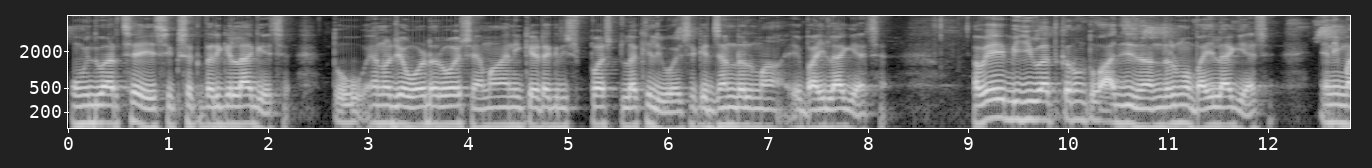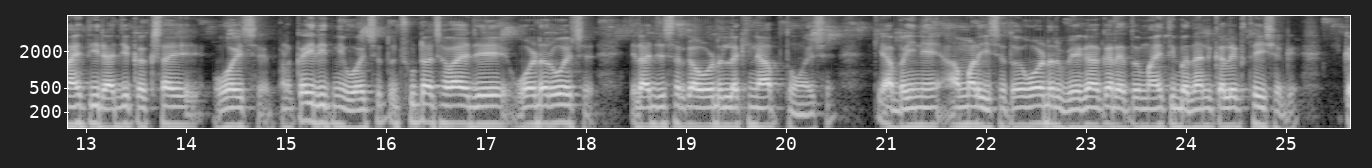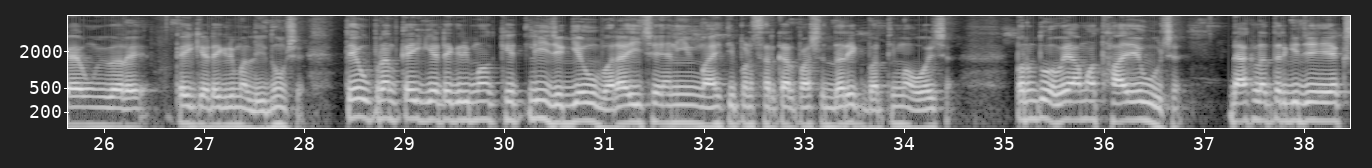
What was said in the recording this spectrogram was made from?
ઉમેદવાર છે એ શિક્ષક તરીકે લાગે છે. તો એનો જે ઓર્ડર હોય છે, એમાં એની કેટેગરી સ્પષ્ટ લખેલી હોય છે કે જનરલમાં એ ભાઈ લાગ્યા છે. હવે બીજી વાત કરું તો આ જે જનરલમાં ભાઈ લાગ્યા છે, એની માહિતી રાજ્ય કક્ષાએ હોય છે. પણ કઈ રીતની હોય છે? તો છૂટાછવાયા જે ઓર્ડર હોય છે, એ રાજ્ય સરકાર ઓર્ડર લખીને આપતું હોય છે કે આ ભાઈને આ મળી છે, તો એ ઓર્ડર ભેગા કરે, તો માહિતી બધાની કલેક્ટ થઈ શકે. કયા ઉમેદવારે કઈ કેટેગરીમાં લીધું છે. તે ઉપરાંત કઈ કેટેગરીમાં કેટલી જગ્યાઓ ભરાઈ છે એની માહિતી પણ સરકાર પાસે દરેક ભરતીમાં હોય છે. પરંતુ હવે આમાં થાય એવું છે. દાખલા તરીકે જે એક્સ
